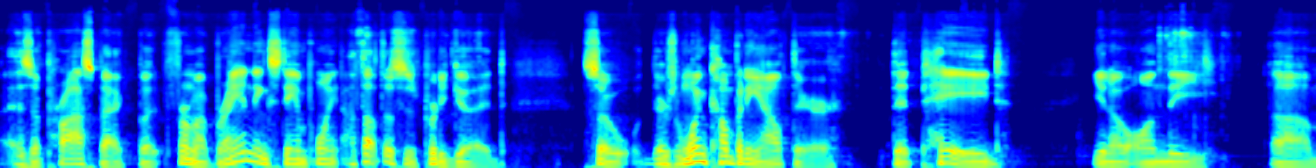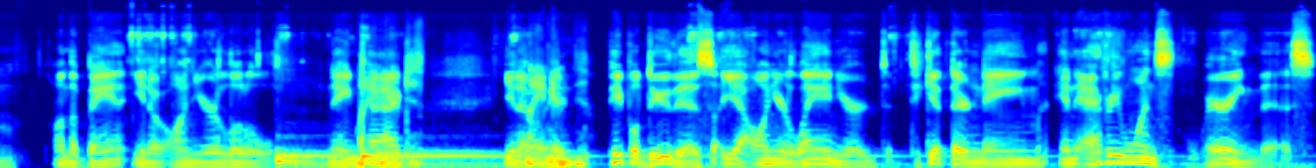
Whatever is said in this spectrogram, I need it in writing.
as a prospect, but from a branding standpoint, I thought this was pretty good. So there's one company out there that paid, you know, on the um, on the band, you know, on your little name tag, you know, Lanyard. and people do this, yeah, on your lanyard to, to get their name, and everyone's wearing this.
